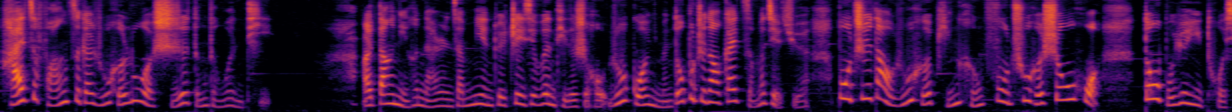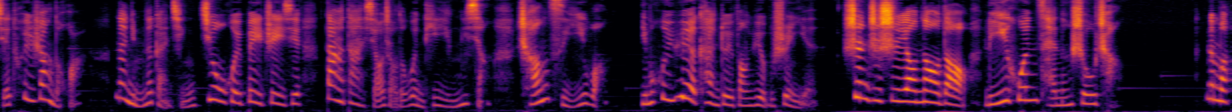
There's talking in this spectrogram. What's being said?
孩子、房子该如何落实等等问题。而当你和男人在面对这些问题的时候，如果你们都不知道该怎么解决，不知道如何平衡付出和收获，都不愿意妥协退让的话，那你们的感情就会被这些大大小小的问题影响。长此以往。你们会越看对方越不顺眼，甚至是要闹到离婚才能收场。那么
